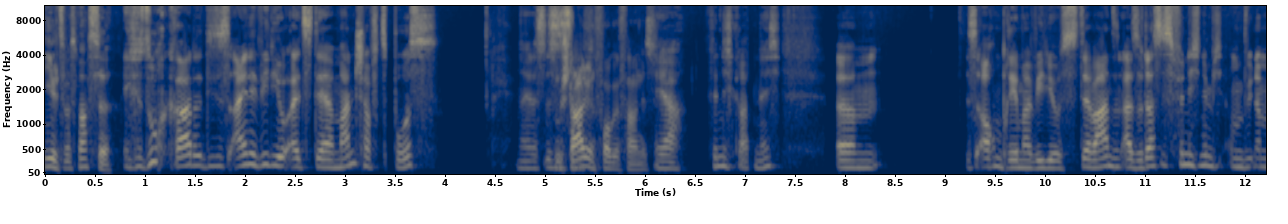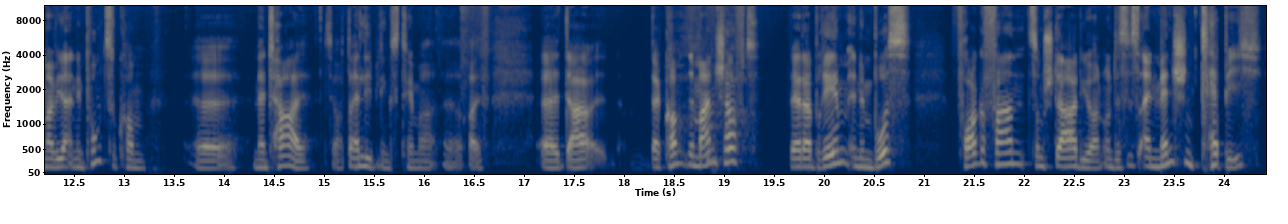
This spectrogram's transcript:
Nils, was machst du? ich suche gerade dieses eine Video, als der Mannschaftsbus. Nein, das ist Zum Stadion nicht. vorgefahren ist. Ja, finde ich gerade nicht. Ähm, ist auch ein Bremer Video. Ist der Wahnsinn. Also, das ist, finde ich, nämlich, um mal wieder an den Punkt zu kommen, äh, mental. Ist ja auch dein Lieblingsthema, äh, Ralf. Äh, da, da kommt eine Mannschaft, Werder Bremen, in einem Bus, vorgefahren zum Stadion. Und es ist ein Menschenteppich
